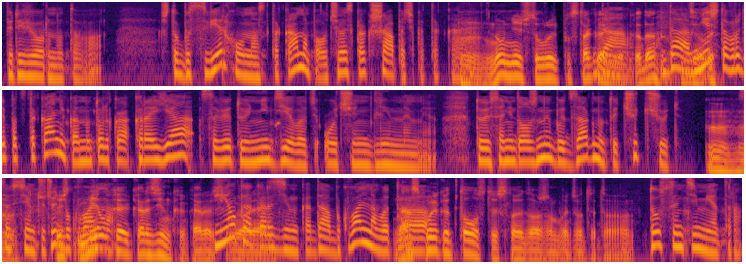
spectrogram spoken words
перевернутого, чтобы сверху у нас стакана получилась как шапочка такая. М, Ну, нечто вроде подстаканника, да? Да, делать? нечто вроде подстаканника, но только края советую не делать очень длинными. То есть они должны быть загнуты чуть-чуть. Мгм. Совсем чуть-чуть, буквально. мелкая корзинка, короче Мелкая говоря. корзинка, да, буквально вот э, Насколько толстый слой должен быть вот этого до сантиметра.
